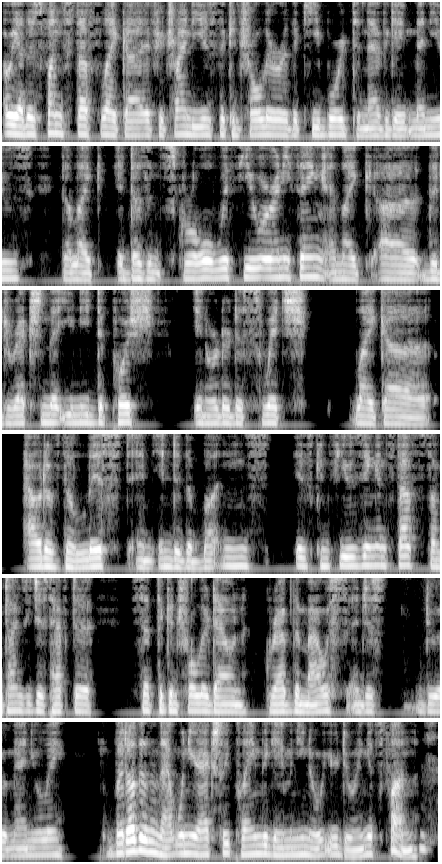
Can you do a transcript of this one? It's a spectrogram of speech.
oh yeah, there's fun stuff like uh, if you're trying to use the controller or the keyboard to navigate menus, that like it doesn't scroll with you or anything, and like uh, the direction that you need to push in order to switch like uh out of the list and into the buttons is confusing and stuff. Sometimes you just have to set the controller down, grab the mouse, and just do it manually. But other than that, when you're actually playing the game and you know what you're doing, it's fun.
